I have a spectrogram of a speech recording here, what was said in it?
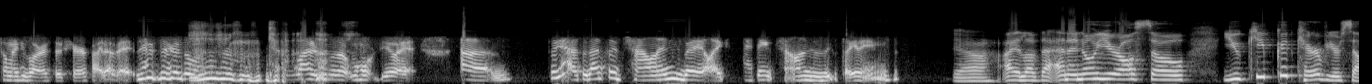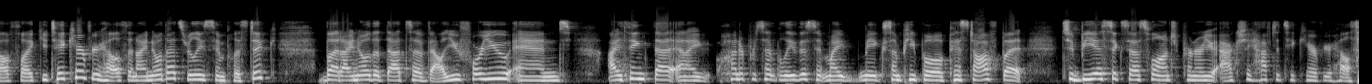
so many people are so terrified of it. there's a lot, a lot of people that won't do it. Um, so yeah, so that's a challenge, but like I think challenge is exciting. Yeah, I love that. And I know you're also you keep good care of yourself. Like you take care of your health and I know that's really simplistic, but I know that that's a value for you and I think that and I 100% believe this it might make some people pissed off, but to be a successful entrepreneur you actually have to take care of your health.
